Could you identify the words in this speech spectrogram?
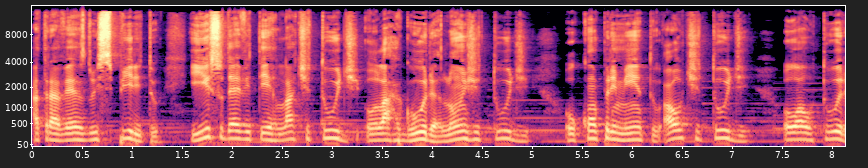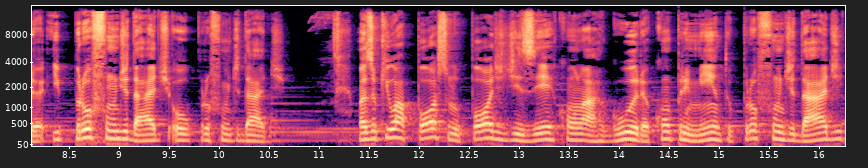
através do Espírito, e isso deve ter latitude ou largura, longitude ou comprimento, altitude ou altura e profundidade ou profundidade. Mas o que o apóstolo pode dizer com largura, comprimento, profundidade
